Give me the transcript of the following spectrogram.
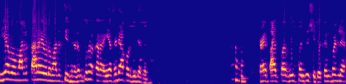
या बा मला तारा एवढं माझं तीस रडम पुरा करा यासाठी आपण दिल्यासाठी काय पाच पाच वीस पंचवीस शिटं पडल्या.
